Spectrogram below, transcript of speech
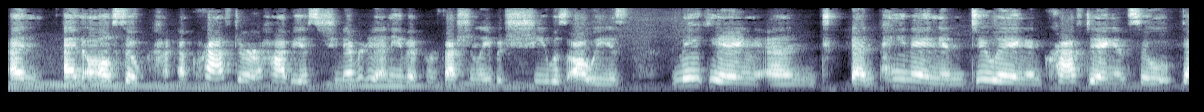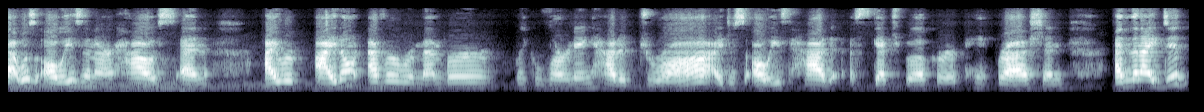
and and also a crafter, a hobbyist. She never did any of it professionally, but she was always making and and painting and doing and crafting, and so that was always in our house. And I re- I don't ever remember like learning how to draw. I just always had a sketchbook or a paintbrush, and and then I did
